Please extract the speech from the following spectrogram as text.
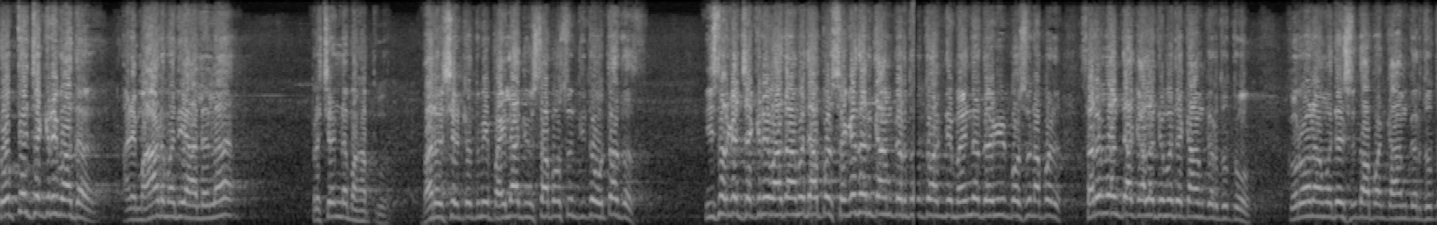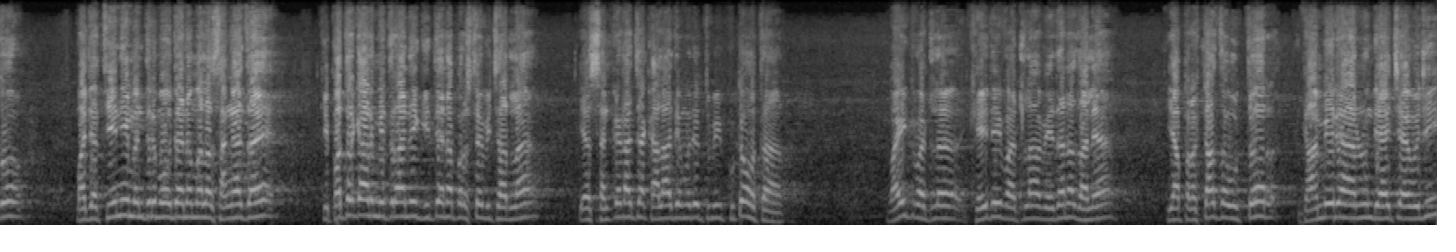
तोक्ते चक्रीवादळ आणि महाडमध्ये आलेला प्रचंड महापूर. भारत शेट्ट तुम्ही पहिल्या दिवसापासून तिथं होतातच. निसर्ग चक्रीवादळामध्ये आपण सगळेजण काम करत होतो. अगदी महिना दळवीपासून आपण सर्वजण त्या कालावधीमध्ये काम करत होतो. कोरोनामध्ये सुद्धा आपण काम करत होतो. माझ्या तिन्ही मंत्री महोदयांना मला सांगायचं आहे की पत्रकार मित्रांनी गीतेना प्रश्न विचारला या संकटाच्या कालावधीमध्ये तुम्ही कुठं होता? वाईट वाटलं खेदही वाटला वेदना झाल्या. या प्रश्नाचं उत्तर गांभीर्य आणून द्यायच्या ऐवजी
